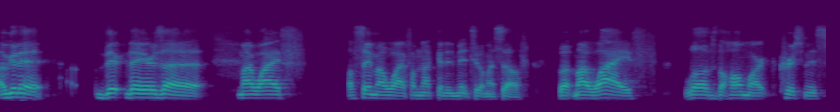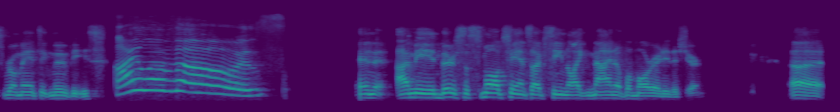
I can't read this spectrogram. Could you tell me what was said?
I'm gonna. There, there's a my wife. I'll say my wife. I'm not gonna admit to it myself, but my wife loves the Hallmark Christmas romantic movies. I love those. And I mean, there's a small chance I've seen like nine of them already this year. Uh,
